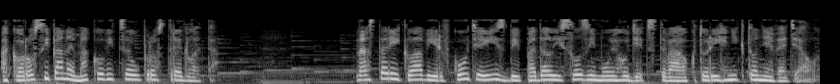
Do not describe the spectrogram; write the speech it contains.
ako rozsypané makovice uprostred leta. Na starý klavír v kúte izby padali slzy môjho detstva, o ktorých nikto nevedel.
